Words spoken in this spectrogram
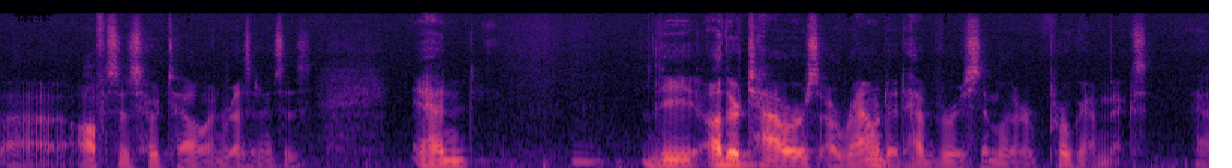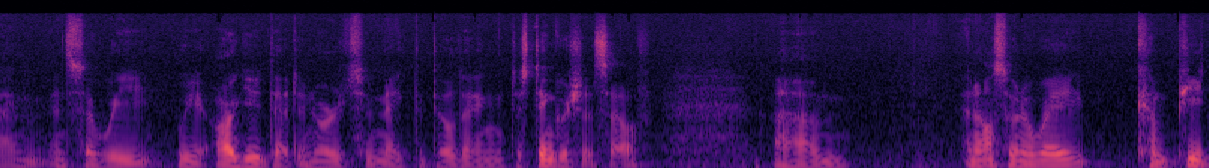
uh, offices, hotel, and residences. And the other towers around it have a very similar program mix. Um, and so we, we argued that in order to make the building distinguish itself, um, and also in a way compete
